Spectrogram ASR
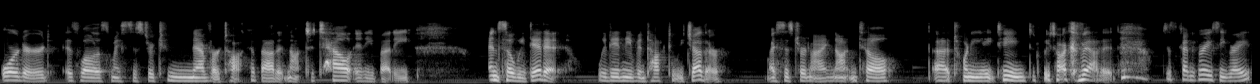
ordered, as well as my sister, to never talk about it, not to tell anybody. And so we did it. We didn't even talk to each other, my sister and I, not until uh, 2018 did we talk about it, which is kind of crazy, right?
